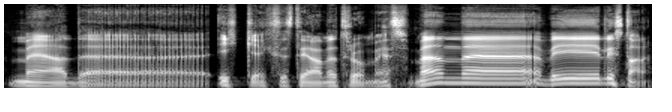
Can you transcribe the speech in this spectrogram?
Med eh, icke-existerande trummis. Men eh, vi lyssnar.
